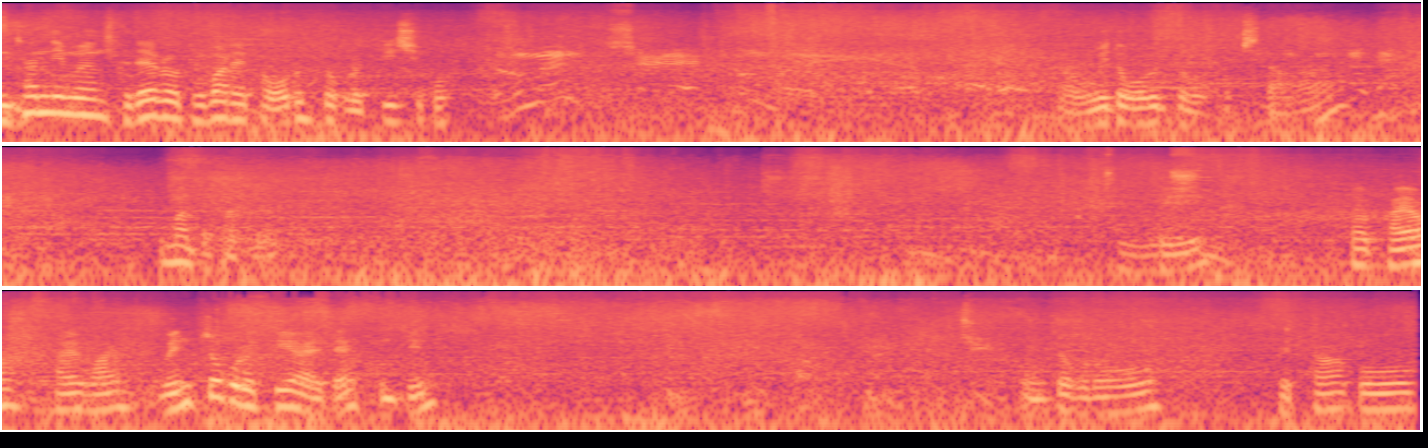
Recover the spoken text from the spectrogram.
은찬님은 그대로 도발해서 오른쪽으로 뛰시고. 자, 우리도 오른쪽으로 봅시다. 좀만 더 가세요. 조심해. 자, 봐요. 봐요, 봐요. 왼쪽으로 뛰어야 돼, 본진. 왼쪽으로 대타하고,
